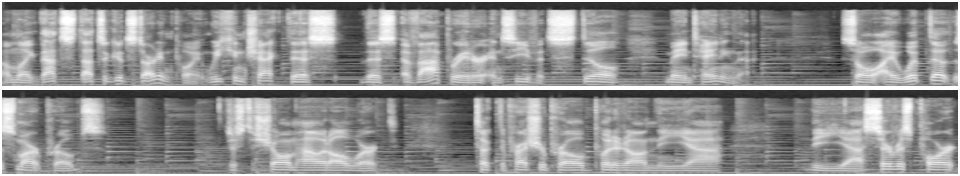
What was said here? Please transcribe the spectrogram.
I'm like, that's that's a good starting point. We can check this this evaporator and see if it's still maintaining that. So I whipped out the smart probes just to show them how it all worked. Took the pressure probe, put it on the uh, the uh, service port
